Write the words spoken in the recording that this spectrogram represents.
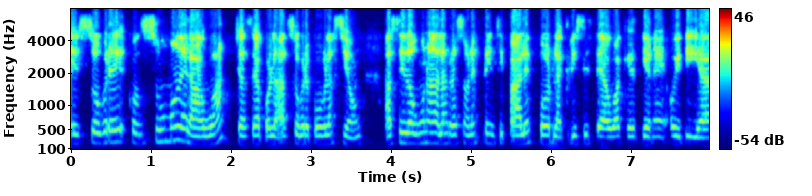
el sobreconsumo del agua, ya sea por la sobrepoblación, ha sido una de las razones principales por la crisis de agua que tiene hoy día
